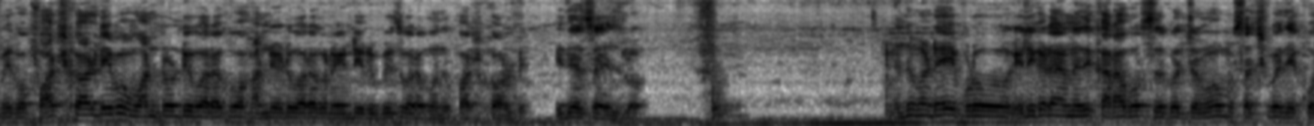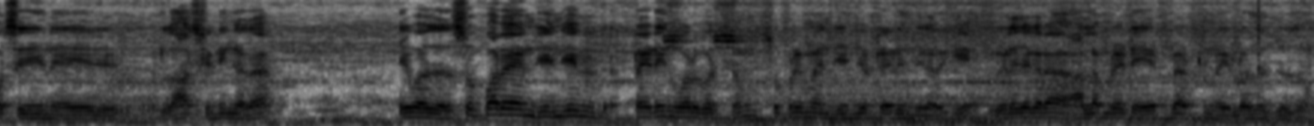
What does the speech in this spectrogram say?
మీకు ఫస్ట్ క్వాలిటీ ఏమో వన్ ట్వంటీ వరకు హండ్రెడ్ వరకు నైంటీ రూపీస్ వరకు ఉంది ఫస్ట్ క్వాలిటీ ఇదే సైజులో. Hmm. ఎందుకంటే ఇప్పుడు ఎలిగడ అనేది ఖరాబ్ వస్తుంది కొంచెం చచ్చిపోయింది ఎక్కువ సీజన్ లాస్ట్ ఎండింగ్ కదా. ఇవాళ సూపర్ అండ్ జింజర్ ట్రేడింగ్ వరకు వచ్చాం. సుప్రీం అండ్ జింజర్ ట్రేడింగ్ దగ్గరికి. వీళ్ళ దగ్గర అల్లం రేట్ ఎయిట్ బ్యాట్ ఉన్నాయి. ఈరోజు చూద్దాం.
